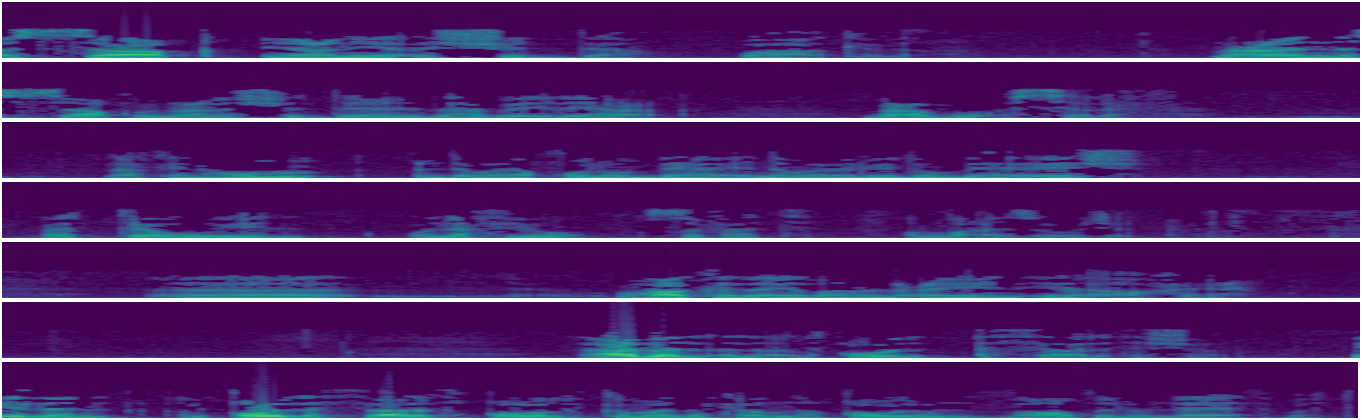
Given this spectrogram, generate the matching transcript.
الساق يعني الشدة وهكذا. مع أن الساق بمعنى الشدة يعني ذهب إليها بعض السلف. لكن هم عندما يقولون بها إنما يريدون بها إيش؟ التأويل ونفي صفة الله عز وجل. آه وهكذا أيضا العين إلى آخره. هذا القول الثالث الشام إذا القول الثالث قول كما ذكرنا قول باطل لا يثبت.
